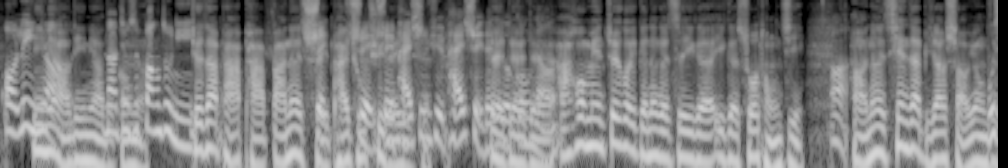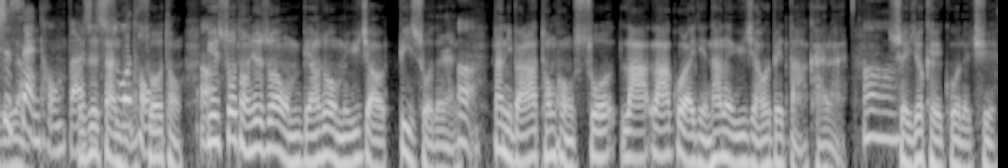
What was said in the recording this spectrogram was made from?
哦，利尿。利尿，那就是帮助你，就是它把把把那个水排出去，水排出去排水的一个功能。啊，后面最后一个那个是一个一个缩瞳剂，好，那个现在比较少用，不是散瞳，不是散瞳，缩瞳，因为缩瞳就是说我们比方说我们鱼角闭锁的人，那你把它瞳孔缩拉拉过来一点，它那个鱼角会被打开来，哦。水就可以过得去。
